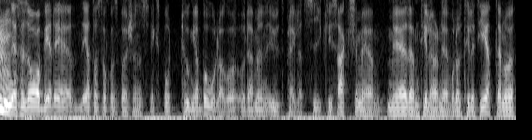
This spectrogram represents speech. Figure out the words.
SSAB det är, det är ett av Stockholmsbörsens exporttunga bolag och, och därmed en utpräglat cyklisk aktie med, med den tillhörande volatiliteten. Och,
